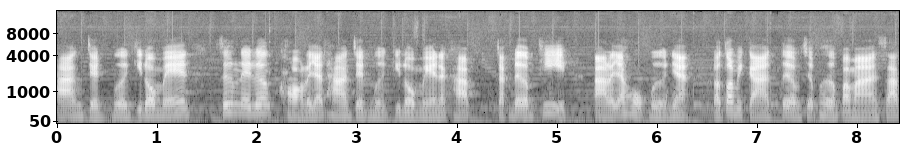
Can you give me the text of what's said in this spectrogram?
ทาง 70,000 กิโลเมตร ซึ่งในเรื่องของระยะทาง 70,000 กิโลเมตรนะครับ จากเดิมที่อาระยะ 60,000 เนี่ย เราต้องมีการเติมเชื้อเพลิงประมาณสัก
